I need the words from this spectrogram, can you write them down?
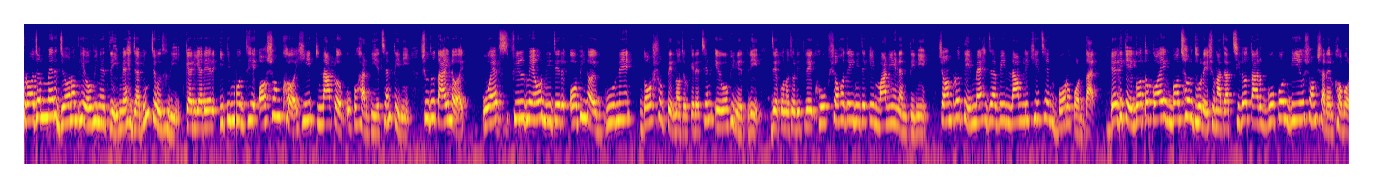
প্রজন্মের জনপ্রিয় অভিনেত্রী মেহজাবিন চৌধুরী। ক্যারিয়ারের ইতিমধ্যে অসংখ্য হিট নাটক উপহার দিয়েছেন তিনি। শুধু তাই নয় ওয়েব ফিল্মেও নিজের অভিনয় গুণে দর্শকদের নজর কেড়েছেন এ অভিনেত্রী। যে কোনো চরিত্রে খুব সহজেই নিজেকে মানিয়ে নেন তিনি। সম্প্রতি মেহজাবিন নাম লিখিয়েছেন বড় পর্দায়। এদিকে গত কয়েক বছর ধরে শোনা যাচ্ছিল তার গোপন বিয়ে সংসারের খবর,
